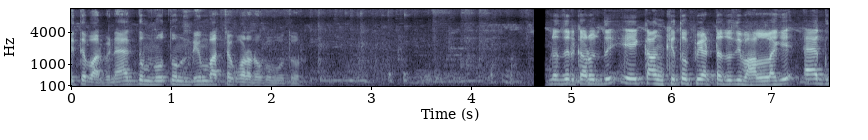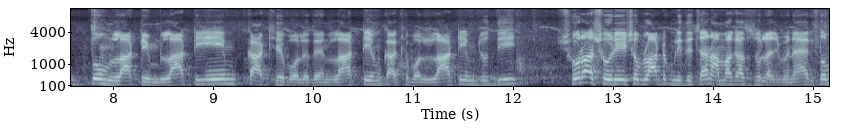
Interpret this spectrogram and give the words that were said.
নিতে পারবেন। একদম নতুন ডিম বাচ্চা করানো কবুতর। আপনাদের কারও যদি এই কাঙ্ক্ষিত পেয়ারটা যদি ভালো লাগে, একদম লাটিম লাটিম কাকে বলে দেন? লাটিম কাকে বলে? লাটিম যদি সরাসরি এইসব লাটিম নিতে চান, আমার কাছে চলে আসবেন। একদম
